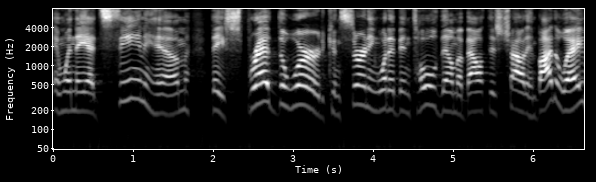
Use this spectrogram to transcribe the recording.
And when they had seen him, they spread the word concerning what had been told them about this child. And by the way,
